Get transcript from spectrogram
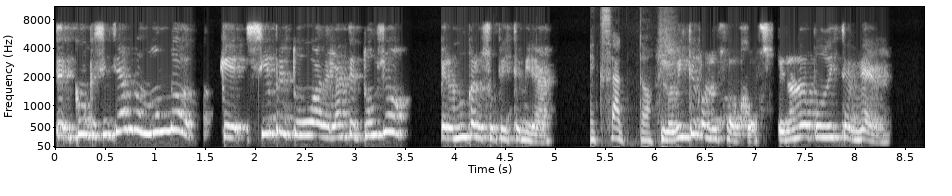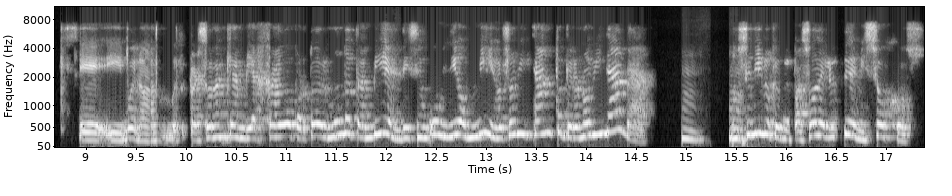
eh, como que si te abre un mundo que siempre estuvo adelante tuyo, pero nunca lo supiste mirar. Exacto. Lo viste con los ojos, pero no lo pudiste ver. Eh, y bueno, personas que han viajado por todo el mundo también dicen, uy, Dios mío, yo vi tanto, pero no vi nada. Mm. No sé ni lo que me pasó delante de mis ojos.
